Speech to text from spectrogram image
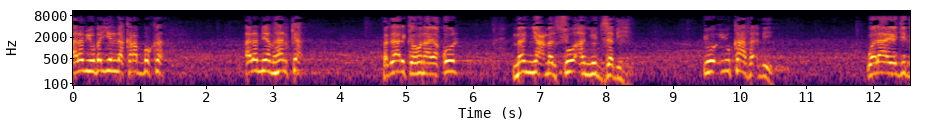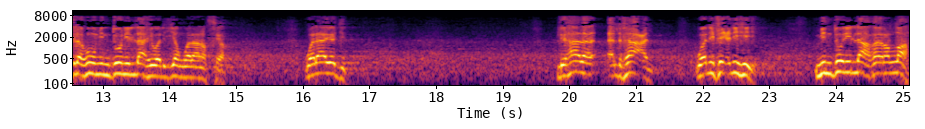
ألم يبين لك ربك؟ ألم يمهلك؟ فلذلك هنا يقول من يعمل سوءا يجزى به يكافأ به. ولا يجد له من دون الله وليا ولا نصيرا. ولا يجد. لهذا الفاعل ولفعله من دون الله غير الله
